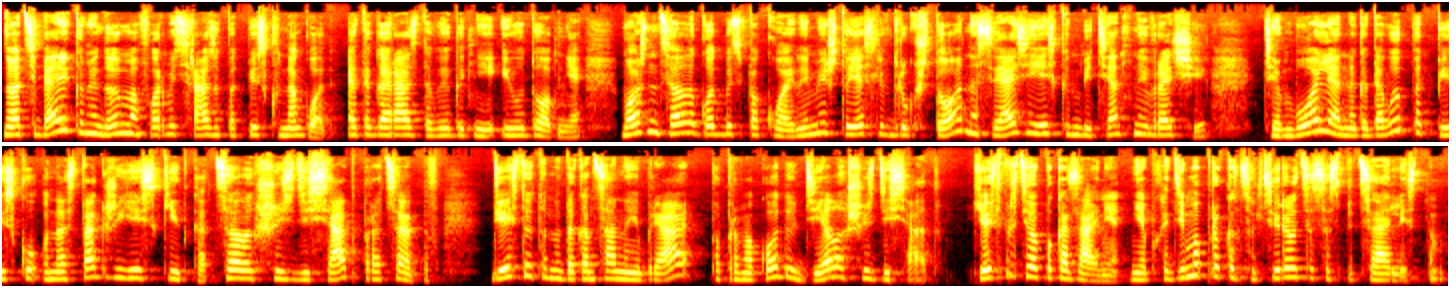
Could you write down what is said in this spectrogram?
Но от себя рекомендуем оформить сразу подписку на год. Это гораздо выгоднее и удобнее. Можно целый год быть спокойными, что если вдруг что, на связи есть компетентные врачи. Тем более на годовую подписку у нас также есть скидка, целых 60%. Действует она до конца ноября по промокоду «Дело 60». Есть противопоказания, необходимо проконсультироваться со специалистом.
